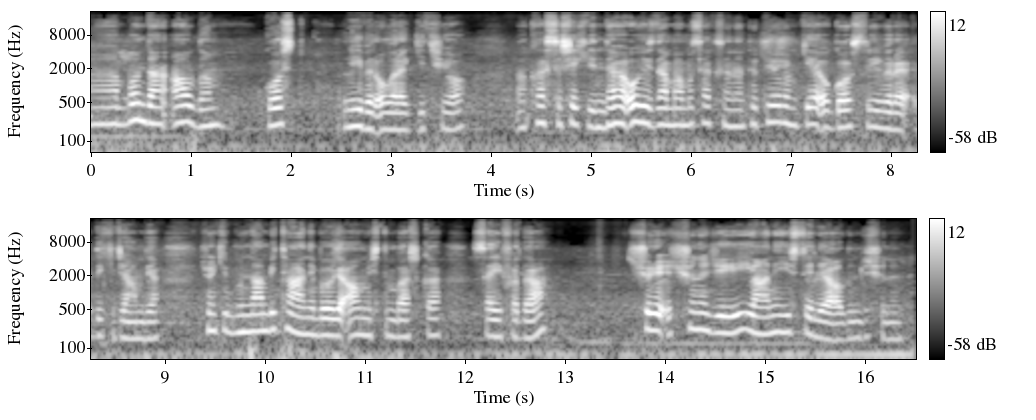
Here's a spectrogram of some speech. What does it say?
Aa, Bundan aldım. Ghost River olarak geçiyor. Aa, Kasa şeklinde. O yüzden ben bu saksını tutuyorum ki o Ghost River'ı dikeceğim diye. Çünkü bundan bir tane böyle almıştım başka sayfada. Şuraya, şunucuyu yani 100 TL aldım düşünün.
